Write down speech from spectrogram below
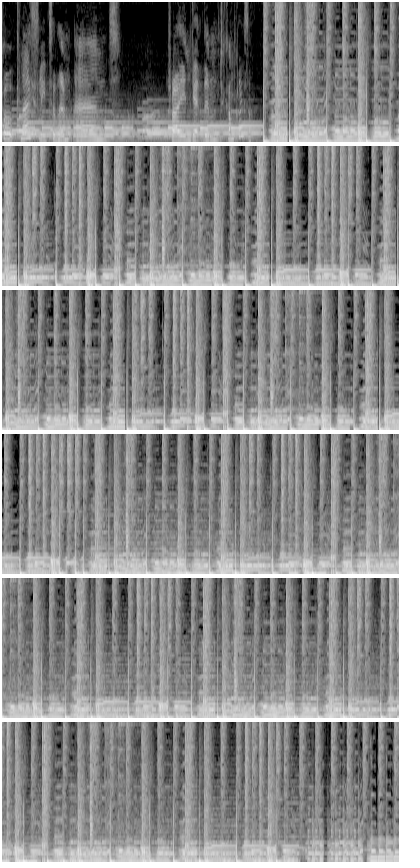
talk nicely to them and try and get them to come closer.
